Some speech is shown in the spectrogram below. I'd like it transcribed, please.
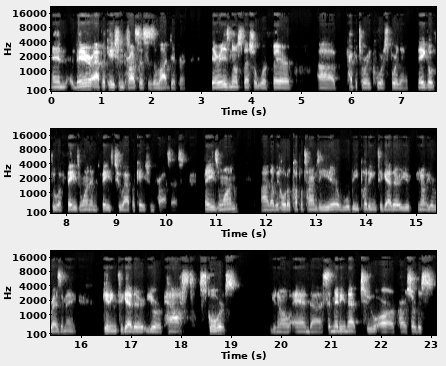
and their application process is a lot different. There is no special warfare uh, preparatory course for them. They go through a phase one and phase two application process. Phase one, uh, that we hold a couple times a year, we'll be putting together you, you know, your resume, getting together your past scores, you know, and uh, submitting that to our car service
